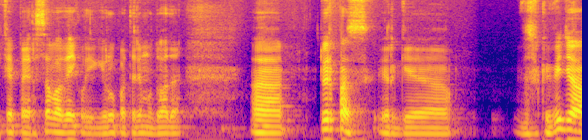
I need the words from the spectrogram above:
įkvepia ir savo veiklai, gerų patarimų duoda. Uh, tu ir pas irgi visokių video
